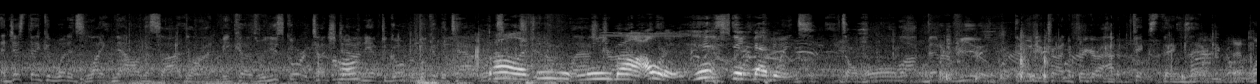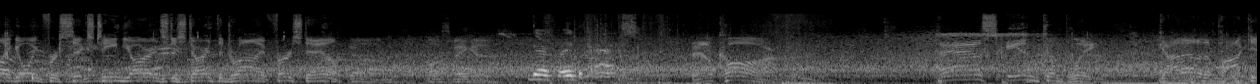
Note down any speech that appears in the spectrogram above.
And just think of what it's like now on the sideline because when you score a touchdown, uh-huh. you have to go over and look at the tackle. and see Bro, if you you did on the was me, bro, I would have hit stick that dude. There. That play going for 16 yards to start the drive. First down. Las Vegas. They're afraid to pass. Now Carr. Pass incomplete. Got out of the pocket.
